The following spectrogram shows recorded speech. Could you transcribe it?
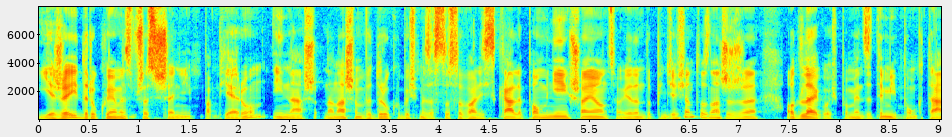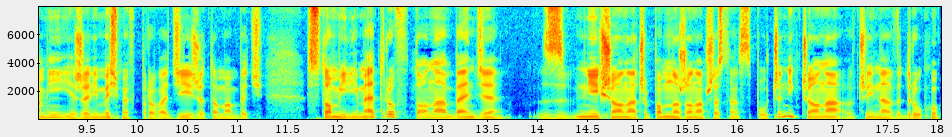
Jeżeli drukujemy z przestrzeni papieru i nasz, na naszym wydruku byśmy zastosowali skalę pomniejszającą 1 do 50, to znaczy, że odległość pomiędzy tymi punktami, jeżeli myśmy wprowadzili, że to ma być 100 mm, to ona będzie zmniejszona czy pomnożona przez ten współczynnik, czy ona, czyli na wydruku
